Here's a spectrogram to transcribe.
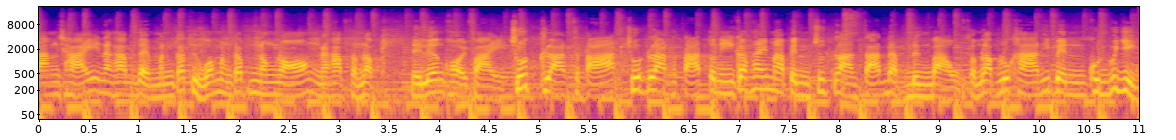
ดังๆใช้นะครับ แต่มันก็ถือว่ามันก็น้องๆนะครับสำหรับในเรื่องคอยไฟ ชุดลานสตาร์ทชุดลานสตาร์ทตัวนี้ก็ให้มาเป็นชุดลานสตาร์ทแบบดึงเบาสำหรับลูกค้าที่เป็นคุณผู้หญิง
